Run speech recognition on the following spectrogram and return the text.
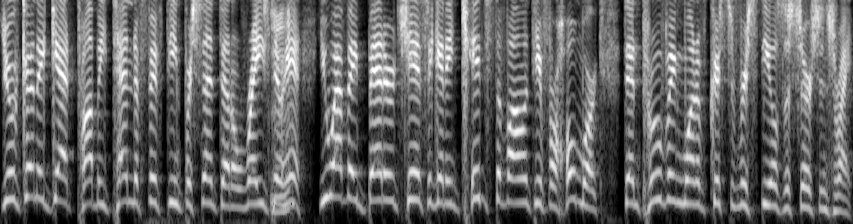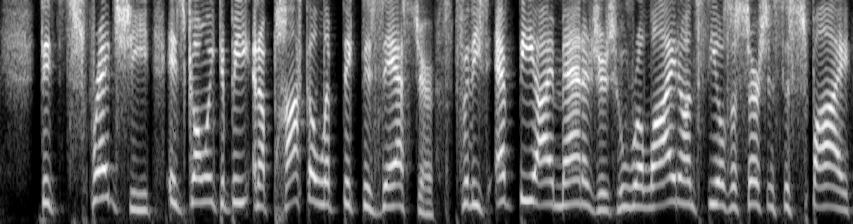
you're going to get probably 10 to 15% that'll raise their mm-hmm. hand. You have a better chance of getting kids to volunteer for homework than proving one of Christopher Steele's assertions right. The spreadsheet is going to be an apocalyptic disaster for these FBI managers who relied on Steele's assertions to spy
